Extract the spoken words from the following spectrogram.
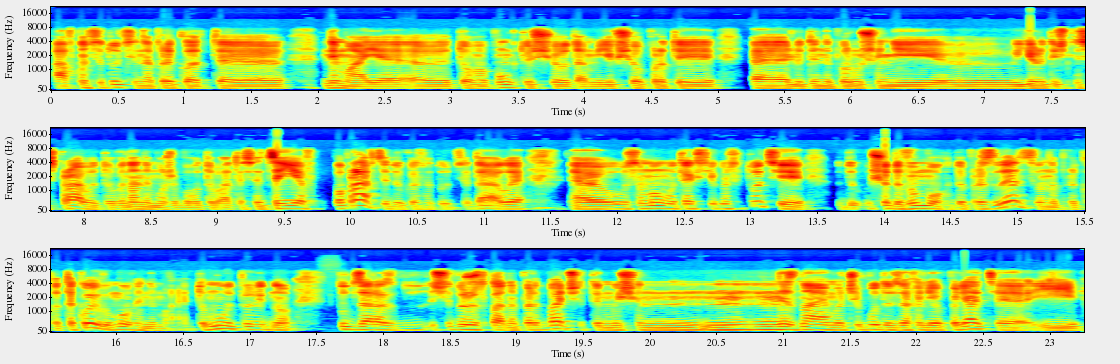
А в конституції, наприклад, е, немає е, того пункту, що там, якщо проти людини порушені юридичні справи, то вона не може балотуватися. Це є в поправці до конституції, да, але у самому тексті конституції щодо вимог до президентства, наприклад, такої вимоги немає. Тому відповідно тут зараз ще дуже складно передбачити. Ми ще не знаємо, чи буде взагалі апеляція, і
